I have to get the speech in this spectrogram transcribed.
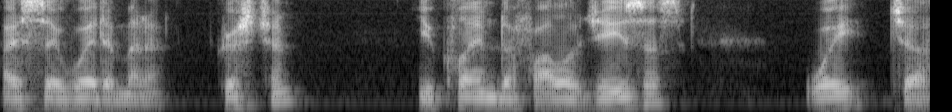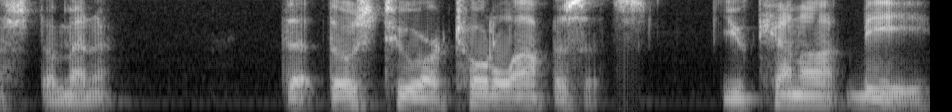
I say, wait a minute, Christian? You claim to follow Jesus? Wait just a minute that those two are total opposites. You cannot be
